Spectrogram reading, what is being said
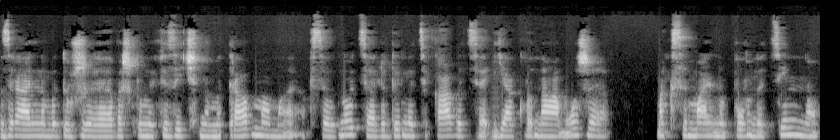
з реальними дуже важкими фізичними травмами, все одно ця людина цікавиться, як вона може максимально повноцінно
